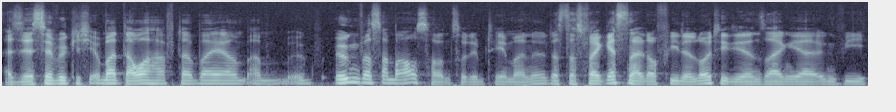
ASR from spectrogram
Also er ist ja wirklich immer dauerhaft dabei, am, am, irgendwas am raushauen zu dem Thema, ne? Das, das vergessen halt auch viele Leute, die dann sagen, ja, irgendwie,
